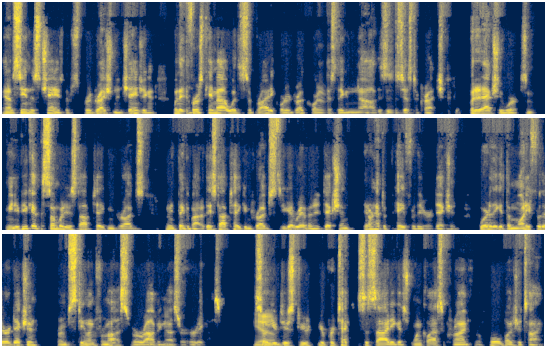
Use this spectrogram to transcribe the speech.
And I've seen this change, there's progression and changing. And when they first came out with sobriety court or drug court, I was thinking, no, this is just a crutch. But it actually works. I mean, if you get somebody to stop taking drugs, I mean, think about it. They stop taking drugs, you get rid of an addiction, they don't have to pay for their addiction. Where do they get the money for their addiction? From stealing from us or robbing us or hurting us. So you just you're, you're protecting society against one class of crime for a whole bunch of time.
